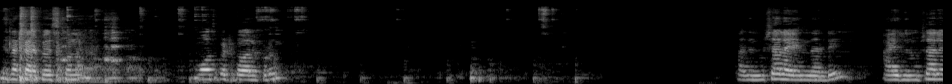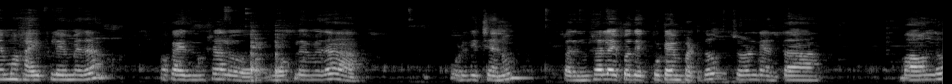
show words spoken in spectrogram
ఇలా కలిపేసుకొని మూత పెట్టుకోవాలి ఇప్పుడు. పది నిమిషాలు అయిందండి. ఐదు నిమిషాలేమో హై ఫ్లేమ్ మీద ఒక ఐదు నిమిషాలు లో ఫ్లేమ్ మీద ఉడికిచ్చాను. పది నిమిషాలు అయిపోతే ఎక్కువ టైం పట్టదు. చూడండి ఎంత బాగుందో?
